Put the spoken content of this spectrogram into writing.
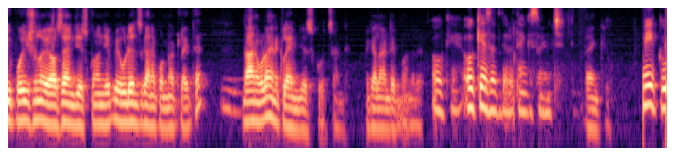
ఈ పొజిషన్లో వ్యవసాయం చేసుకున్నాను చెప్పి ఎవిడెన్స్ కనుక ఉన్నట్లయితే దాన్ని కూడా ఆయన క్లైమ్ చేసుకోవచ్చు అండి మీకు ఎలాంటి ఇబ్బంది లేదు. ఓకే. ఓకే ఆజాద్ గారు thank you so much thank you మీకు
